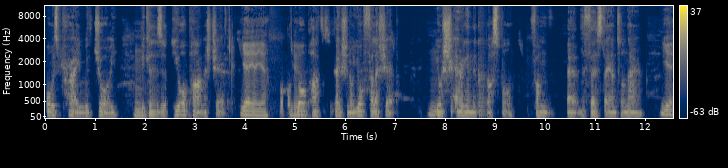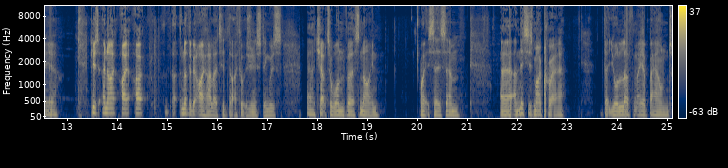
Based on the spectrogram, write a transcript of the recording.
always pray with joy Hmm. because of your partnership, Yeah, yeah, yeah. Yeah. your participation, or your fellowship, Hmm. your sharing in the gospel from uh, the first day until now. Yeah, yeah. Because and I, I, I, another bit I highlighted that I thought was interesting was uh, chapter one, verse nine, where it says, um, uh, "And this is my prayer, that your love may abound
